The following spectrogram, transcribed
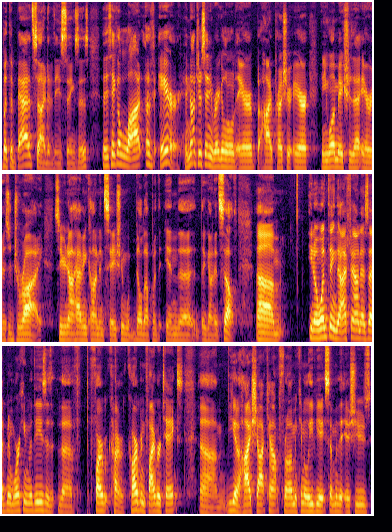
But the bad side of these things is they take a lot of air, and not just any regular old air, but high pressure air. And you want to make sure that air is dry, so you're not having condensation build up within the, the gun itself. Um, you know, one thing that I found as I've been working with these is the carbon fiber tanks. Um, you get a high shot count from. It can alleviate some of the issues.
